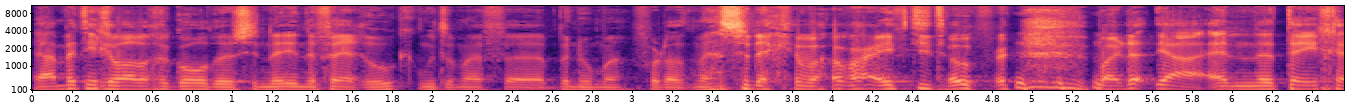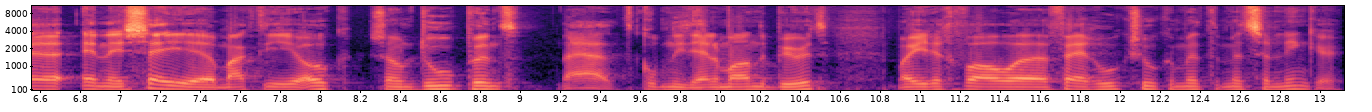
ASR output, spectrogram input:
Ja, met die geweldige goal dus in de, in de verre hoek. Ik moet hem even eh, benoemen voordat mensen denken waar, waar heeft hij het over. maar dat, ja, en eh, tegen NEC eh, maakte hij ook zo'n doelpunt. Nou ja, het komt niet helemaal in de buurt. Maar in ieder geval verre hoek zoeken met, met zijn linker.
